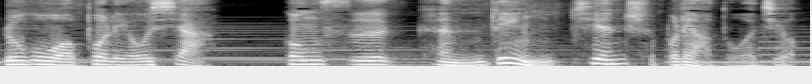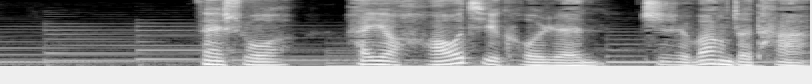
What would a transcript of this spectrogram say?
如果我不留下，公司肯定坚持不了多久。再说，还有好几口人指望着他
